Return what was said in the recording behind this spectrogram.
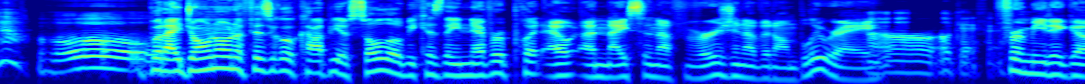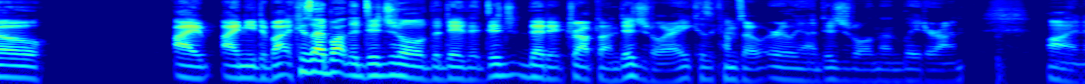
Oh. but I don't own a physical copy of Solo because they never put out a nice enough version of it on Blu-ray Oh, okay. Fair. for me to go. I I need to buy because I bought the digital the day that dig, that it dropped on digital, right? Because it comes out early on digital and then later on on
